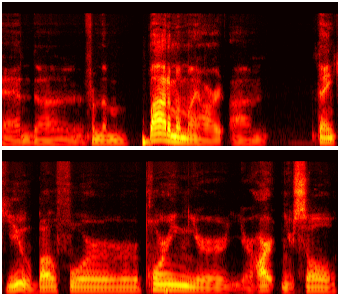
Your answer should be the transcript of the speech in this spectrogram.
and uh from the bottom of my heart um thank you both for pouring your your heart and your soul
